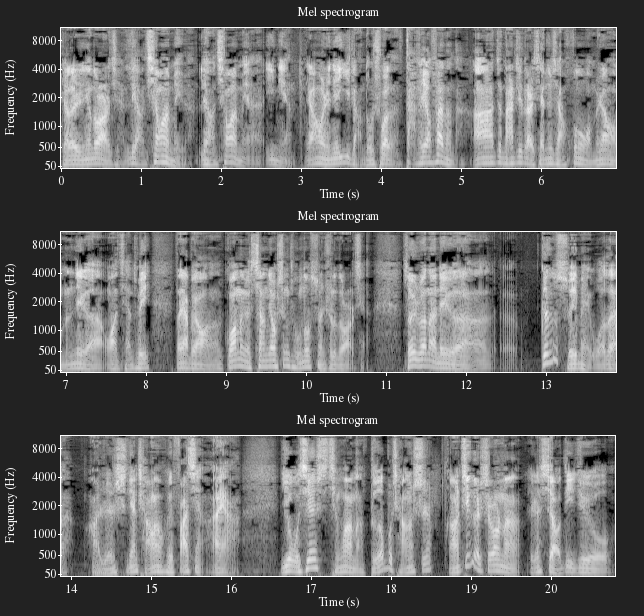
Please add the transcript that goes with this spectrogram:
给了人家多少钱？两千万美元，两千万美元一年。然后人家议长都说了，大发要饭的呢啊，就拿这点钱就想糊弄我们，让我们这个往前推。大家不要忘了，光那个香蕉生虫都损失了多少钱。所以说呢，这个，跟随美国的啊人时间长了会发现，哎呀，有些情况呢得不偿失啊。这个时候呢，这个小弟就有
